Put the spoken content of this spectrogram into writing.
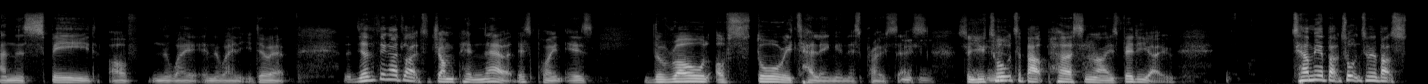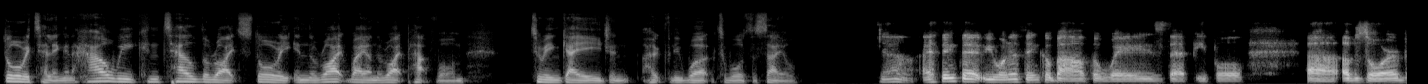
and the speed of in the way in the way that you do it the other thing I'd like to jump in there at this point is the role of storytelling in this process. Mm-hmm. So you mm-hmm. talked about personalized video. Tell me about talking to me about storytelling and how we can tell the right story in the right way on the right platform to engage and hopefully work towards the sale. Yeah, I think that you want to think about the ways that people uh, absorb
